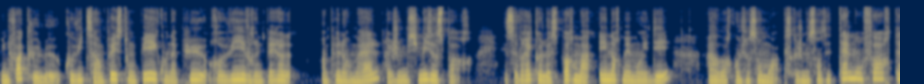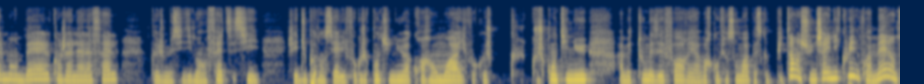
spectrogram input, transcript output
Une fois que le Covid s'est un peu estompé et qu'on a pu revivre une période un peu normale, je me suis mise au sport. Et c'est vrai que le sport m'a énormément aidée à avoir confiance en moi parce que je me sentais tellement forte, tellement belle quand j'allais à la salle que je me suis dit, bah, en fait, si j'ai du potentiel, il faut que je continue à croire en moi, il faut que je, je continue à mettre tous mes efforts et avoir confiance en moi parce que putain, je suis une shiny queen, quoi, merde.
